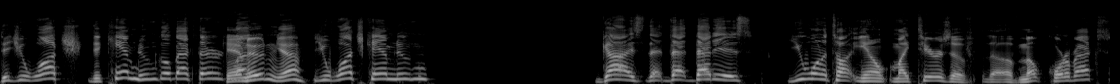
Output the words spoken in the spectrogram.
Did you watch? Did Cam Newton go back there? Cam la- Newton, yeah. did you watch Cam Newton? Guys, that that that is you want to talk, you know, my tiers of the of milk quarterbacks?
